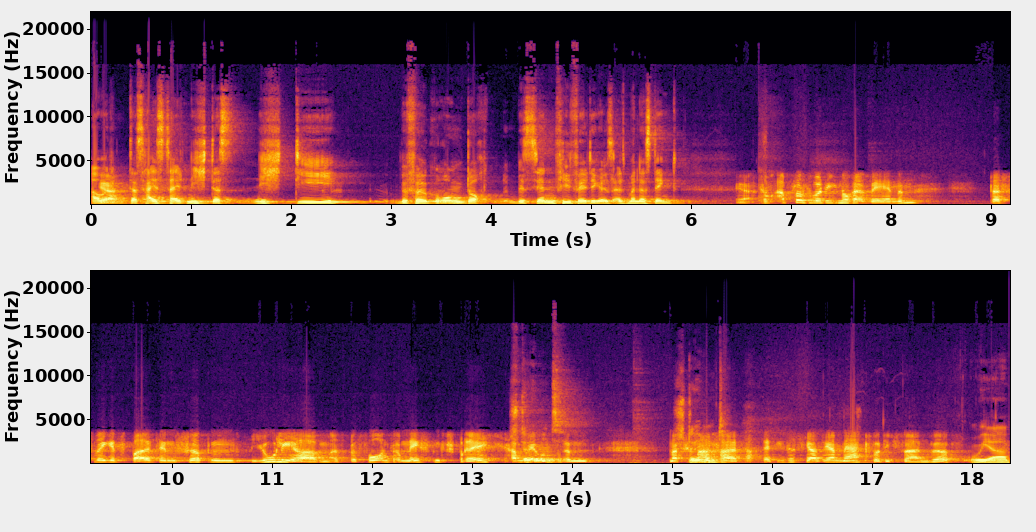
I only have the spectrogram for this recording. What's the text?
Aber ja. das heißt halt nicht, dass nicht die Bevölkerung doch ein bisschen vielfältiger ist, als man das denkt. Ja. Zum Abschluss wollte ich noch erwähnen, dass wir jetzt bald den 4. Juli haben. Also bevor unserem nächsten Gespräch haben Stimmt. wir unseren Nationalfeiertag, der dieses Jahr sehr merkwürdig sein wird. Oh ja.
